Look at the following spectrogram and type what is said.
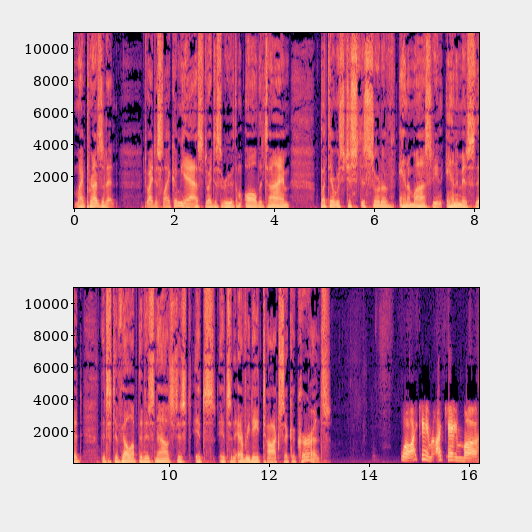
my president. Do I dislike him? Yes. Do I disagree with him all the time? But there was just this sort of animosity and animus that that's developed that is now it's just it's it's an everyday toxic occurrence. Well, I came, I came, uh,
